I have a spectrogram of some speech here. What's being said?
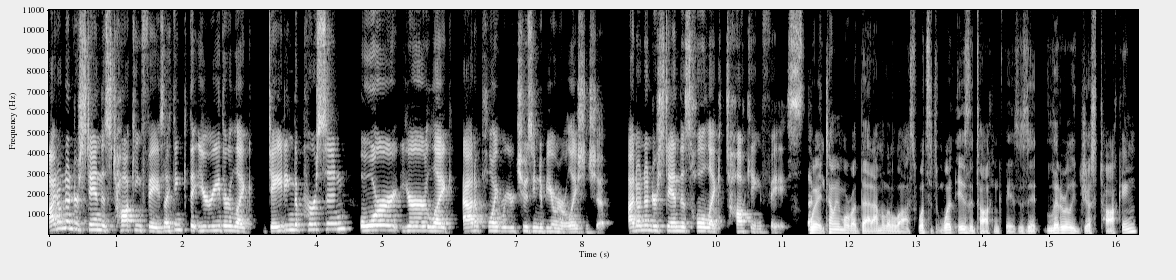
I don't understand this talking phase. I think that you're either like dating the person or you're like at a point where you're choosing to be in a relationship. I don't understand this whole like talking phase. Wait, people- tell me more about that. I'm a little lost. What's it, what is the talking phase? Is it literally just talking?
